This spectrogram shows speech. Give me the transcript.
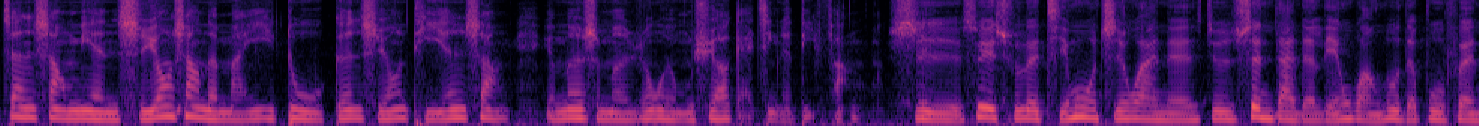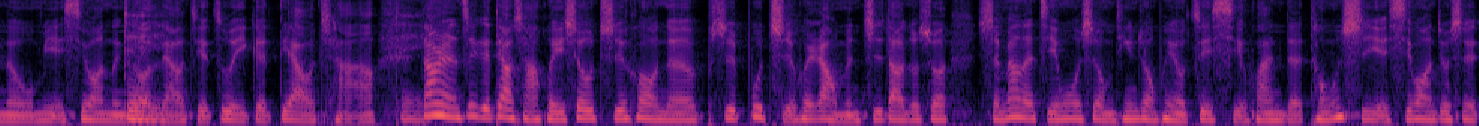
站上面使用上的满意度跟使用体验上有没有什么认为我们需要改进的地方？是，所以除了节目之外呢，就是顺带的连网络的部分呢，我们也希望能够了解，做一个调查。对，当然，这个调查回收之后呢，是不只会让我们知道，就是说什么样的节目是我们听众朋友最喜欢的，同时也希望就是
